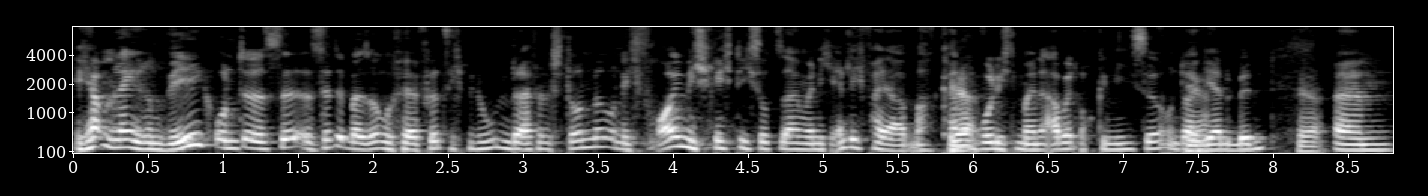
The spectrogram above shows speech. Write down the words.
Ich habe einen längeren Weg und äh, es sind bei so ungefähr 40 Minuten, dreiviertel Stunde und ich freue mich richtig sozusagen, wenn ich endlich Feierabend machen kann, Ja. obwohl ich meine Arbeit auch genieße und da Ja. gerne bin. Ja. Ähm,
